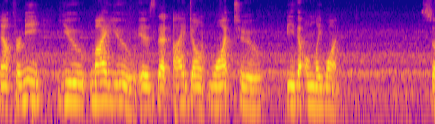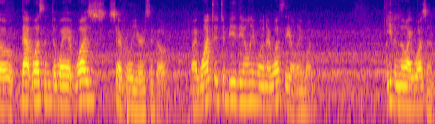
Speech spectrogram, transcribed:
now for me, you my you is that I don't want to be the only one. So that wasn't the way it was several years ago. I wanted to be the only one, I was the only one. Even though I wasn't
